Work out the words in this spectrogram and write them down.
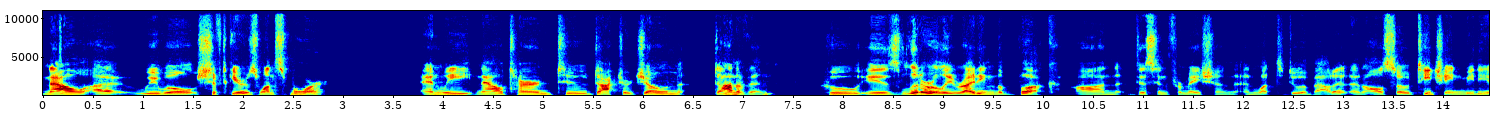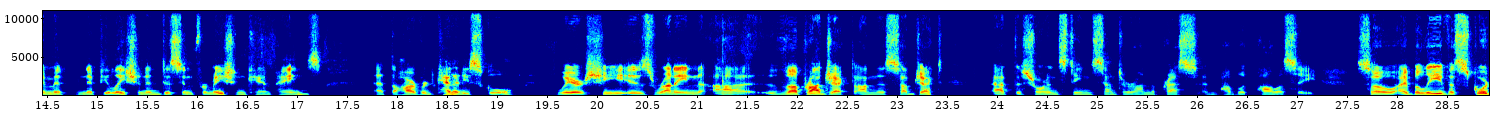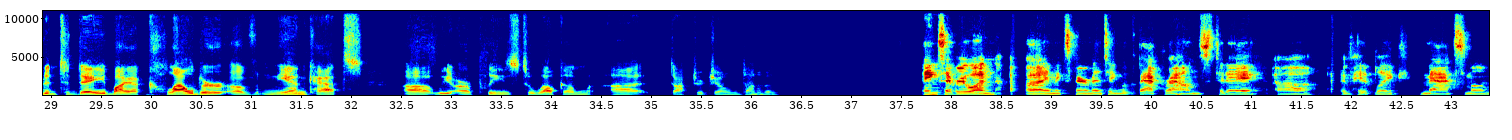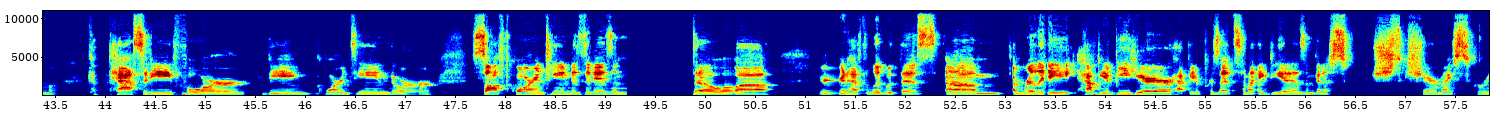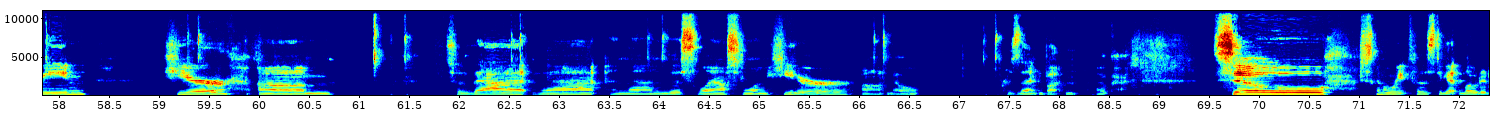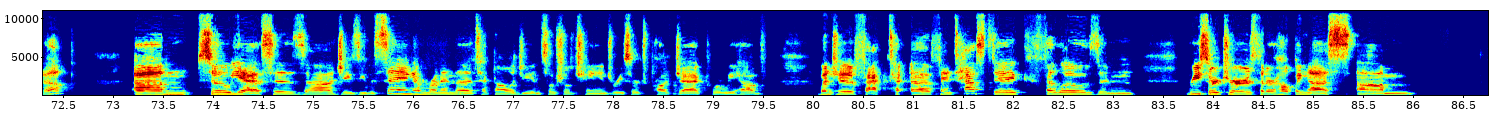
now uh, we will shift gears once more, and we now turn to Dr. Joan Donovan, who is literally writing the book on disinformation and what to do about it, and also teaching media manipulation and disinformation campaigns at the Harvard Kennedy School, where she is running uh, the project on this subject at the Shorenstein Center on the Press and Public Policy. So I believe escorted today by a clouder of Nyan cats, uh, we are pleased to welcome uh, Dr. Joan Donovan. Thanks everyone. I'm experimenting with backgrounds today. Uh, I've hit like maximum capacity for being quarantined or soft quarantined as it is. And so uh, you're gonna have to live with this. Um, I'm really happy to be here, happy to present some ideas. I'm gonna share my screen here. Um, so that, that, and then this last one here, uh, no, present button. Okay. So I'm just gonna wait for this to get loaded up. Um, so yes, as uh, JZ was saying, I'm running the technology and social change research project where we have a bunch of fact, uh, fantastic fellows and researchers that are helping us um,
